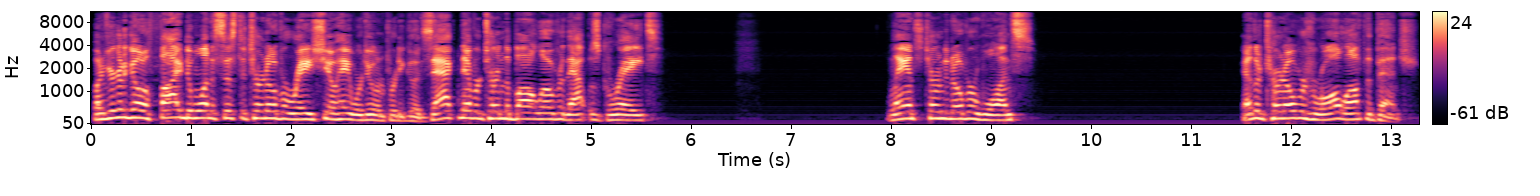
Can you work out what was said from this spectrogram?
But if you're going to go a five to one assist to turnover ratio, hey, we're doing pretty good. Zach never turned the ball over. That was great. Lance turned it over once. The other turnovers were all off the bench.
